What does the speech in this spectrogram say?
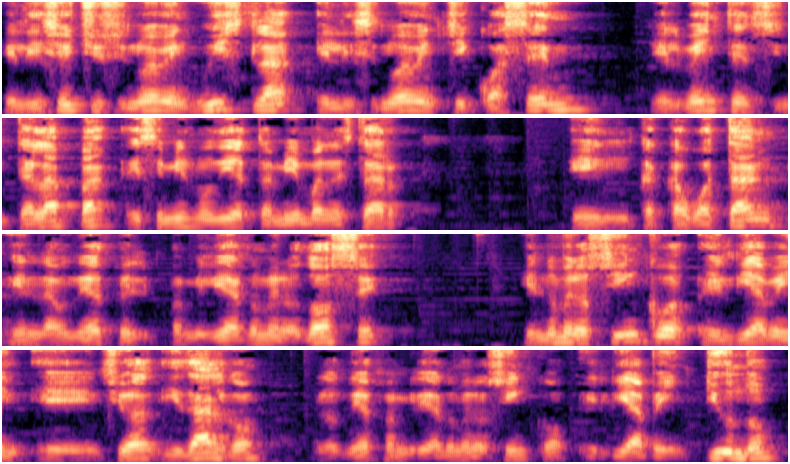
El 18 y 19 en Huistla. El 19 en Chicoacén. El 20 en Cintalapa. Ese mismo día también van a estar en Cacahuatán, en la unidad familiar número 12 el número 5, el día eh, en Ciudad Hidalgo, la unidad familiar número 5, el día 21.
